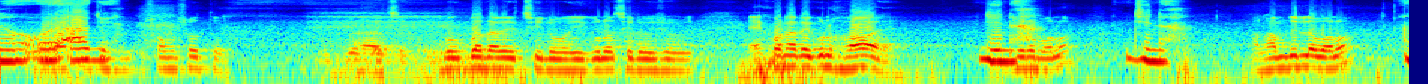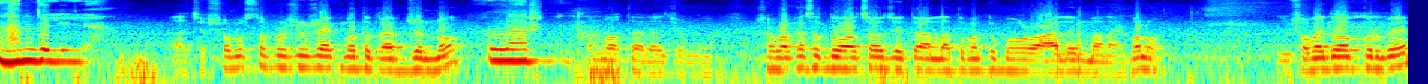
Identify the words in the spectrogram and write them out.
না, ওই আগে। সমস্যা হতো? আচ্ছা বুক বাদারি ছিল এগুলো ছিল ওইসব এখন আর এগুলো হয়? জি না। বলো। জি না। আলহামদুলিল্লাহ বলো। আলহামদুলিল্লাহ। আচ্ছা সমস্ত প্রশংসা একমাত্র কার জন্য? আল্লাহর আল্লাহ তাআলার জন্য। সবার কাছে দোয়া চাও যেহেতু আল্লাহ তোমাকে বড় আলেম বানায় বলো। সবাই দোয়া করবেন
